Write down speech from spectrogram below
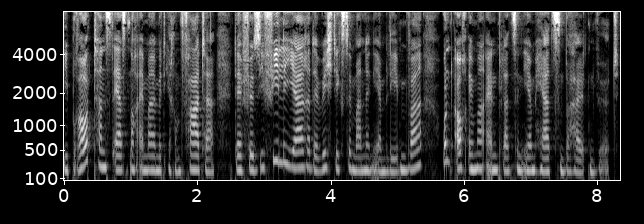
Die Braut tanzt erst noch einmal mit ihrem Vater, der für sie viele Jahre der wichtigste Mann in ihrem Leben war und auch immer einen Platz in ihrem Herzen behalten wird.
